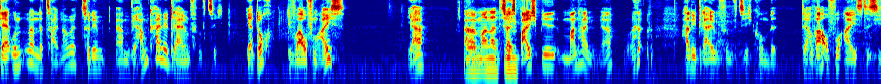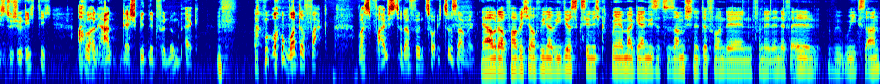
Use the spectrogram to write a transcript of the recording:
der unten an der Zeitnahme zu dem, ähm, wir haben keine 53. Ja doch, die war auf dem Eis. Ja. Aber anderen das heißt Beispiel Mannheim, ja. hat die 53 Kumpel. Der war auf dem Eis, das siehst du schon richtig. Aber der, hat, der spielt nicht für Nürnberg. What the fuck? Was pfeifst du da für ein Zeug zusammen? Ja, aber da habe ich auch wieder Videos gesehen. Ich gucke mir immer gern diese Zusammenschnitte von den, von den NFL-Weeks an.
